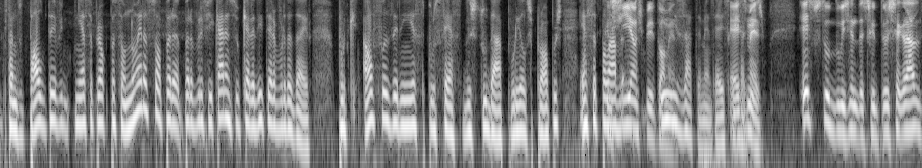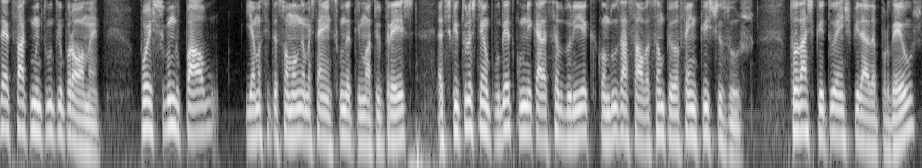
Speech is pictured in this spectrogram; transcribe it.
portanto, Paulo teve, tinha essa preocupação. Não era só para, para verificarem se o que era dito era verdadeiro, porque ao fazerem esse processo de estudar por eles próprios, essa palavra. Cresciam espiritualmente. Exatamente, é isso que É isso mesmo. Este estudo diligente das Escrituras Sagradas é de facto muito útil para o homem, pois, segundo Paulo, e é uma citação longa, mas está em 2 Timóteo 3, as Escrituras têm o poder de comunicar a sabedoria que conduz à salvação pela fé em Cristo Jesus. Toda a Escritura é inspirada por Deus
